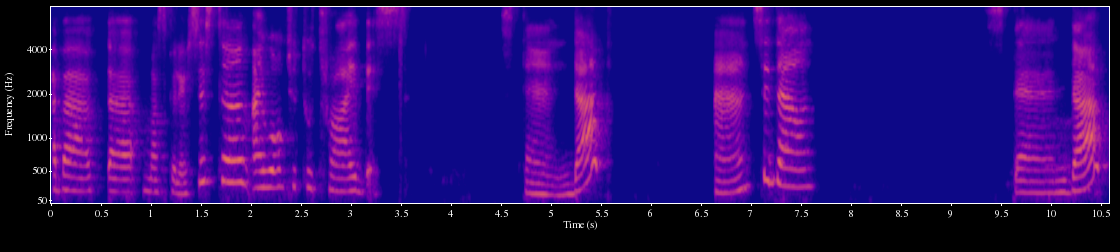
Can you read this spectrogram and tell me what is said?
about the muscular system, I want you to try this. Stand up and sit down. Stand up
